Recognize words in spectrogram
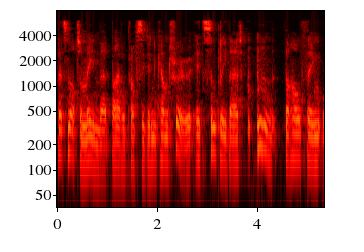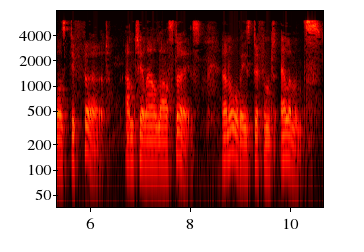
That's not to mean that Bible prophecy didn't come true. It's simply that the whole thing was deferred until our last days. And all these different elements,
